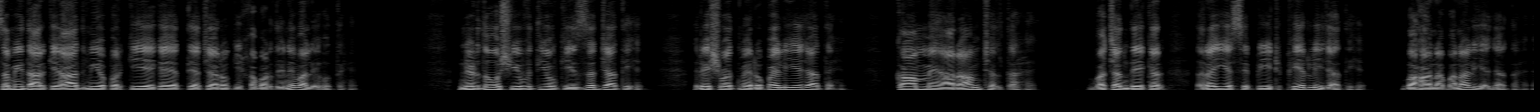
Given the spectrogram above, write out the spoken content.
जमींदार के आदमियों पर किए गए अत्याचारों की खबर देने वाले होते हैं। निर्दोष युवतियों की इज़्ज़त जाती है, रिश्वत में रुपए लिए जाते हैं, काम में आराम चलता है, वचन देकर रैयत से पीठ फेर ली जाती है, बहाना बना लिया जाता है,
